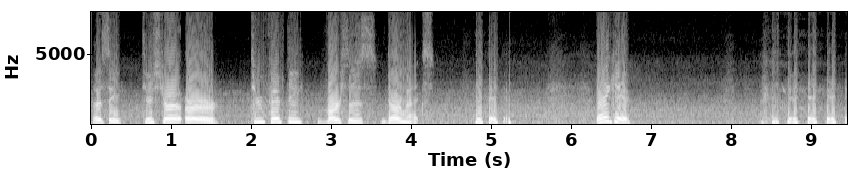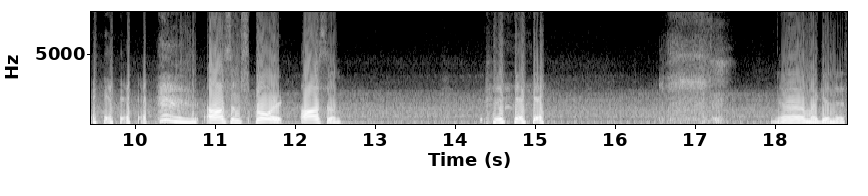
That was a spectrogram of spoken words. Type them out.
Let's see. Two stroke or 250 versus Duramax. Thank you. awesome sport. Awesome. oh my goodness.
